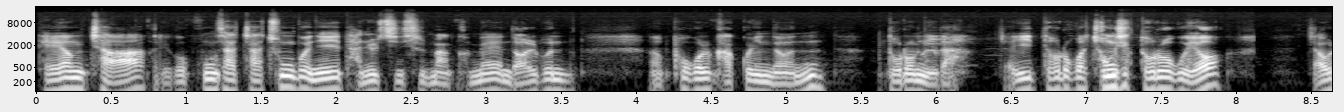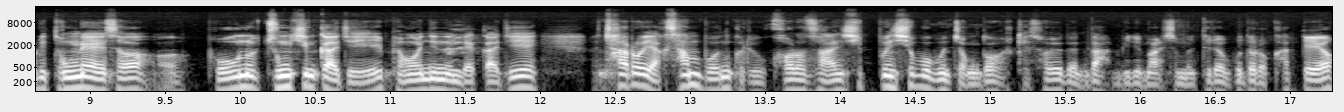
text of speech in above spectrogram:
대형차 그리고 공사차 충분히 다닐 수 있을 만큼의 넓은 어, 폭을 갖고 있는 도로입니다. 자, 이 도로가 정식 도로고요. 자, 우리 동네에서 어, 보은읍 중심까지 병원 있는 데까지 차로 약 3분 그리고 걸어서 한 10분 15분 정도 이렇게 소요된다. 미리 말씀을 드려보도록 할게요.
